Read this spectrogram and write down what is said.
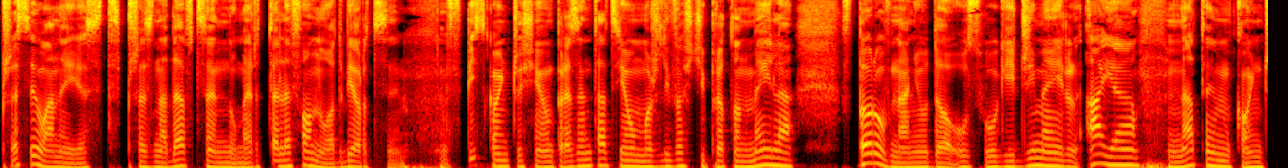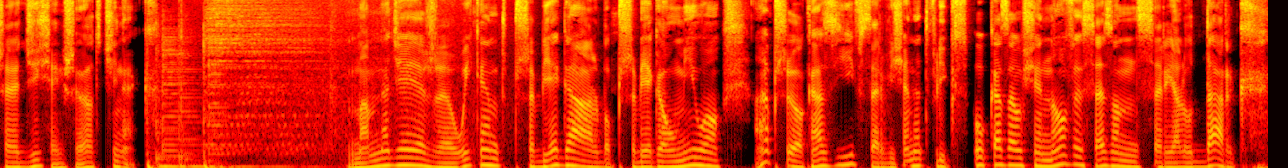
przesyłany jest przez nadawcę numer telefonu odbiorcy. Wpis kończy się prezentacją możliwości Proton Maila w porównaniu do usługi Gmail, a ja na tym kończę dzisiejszy odcinek. Mam nadzieję, że weekend przebiega albo przebiegał miło, a przy okazji w serwisie Netflix ukazał się nowy sezon serialu Dark.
